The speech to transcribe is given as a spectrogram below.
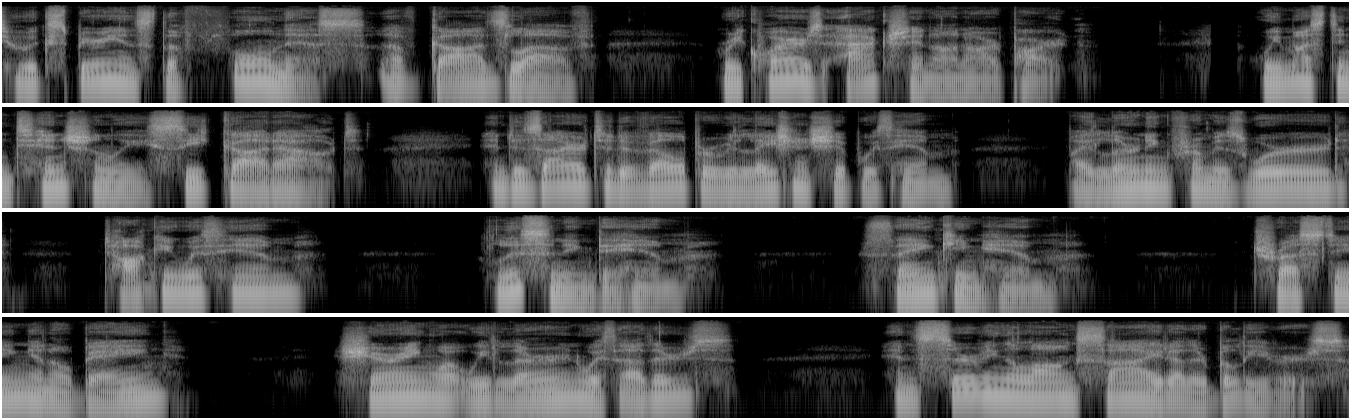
To experience the fullness of God's love requires action on our part. We must intentionally seek God out and desire to develop a relationship with Him by learning from His Word talking with Him, listening to Him, thanking Him, trusting and obeying, sharing what we learn with others, and serving alongside other believers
